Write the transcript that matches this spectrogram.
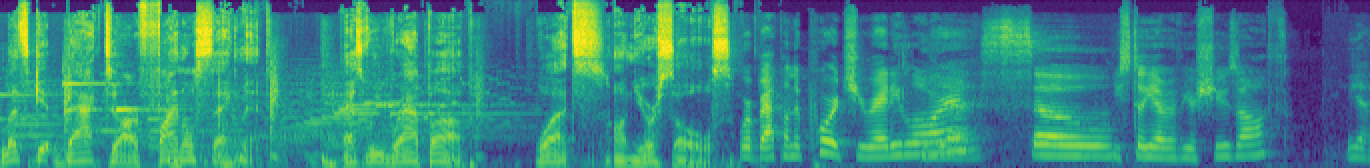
let's get back to our final segment as we wrap up What's on Your Souls. We're back on the porch. You ready, Lauren? Yes. So You still have your shoes off? yes.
